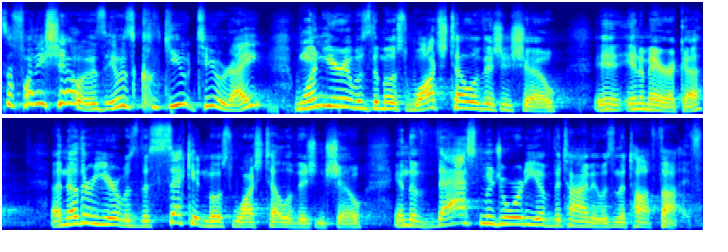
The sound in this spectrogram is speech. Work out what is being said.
It's a funny show. It was, it was cute too, right? One year it was the most watched television show in, in America. Another year it was the second most watched television show. And the vast majority of the time it was in the top five.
